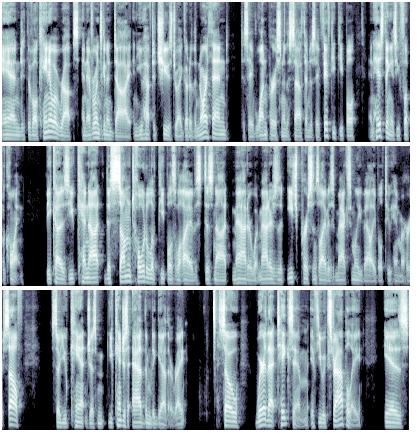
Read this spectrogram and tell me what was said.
and the volcano erupts and everyone's going to die and you have to choose do i go to the north end to save one person or the south end to save 50 people? And his thing is you flip a coin because you cannot the sum total of people's lives does not matter. What matters is that each person's life is maximally valuable to him or herself. So you can't just you can't just add them together right? So where that takes him if you extrapolate is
